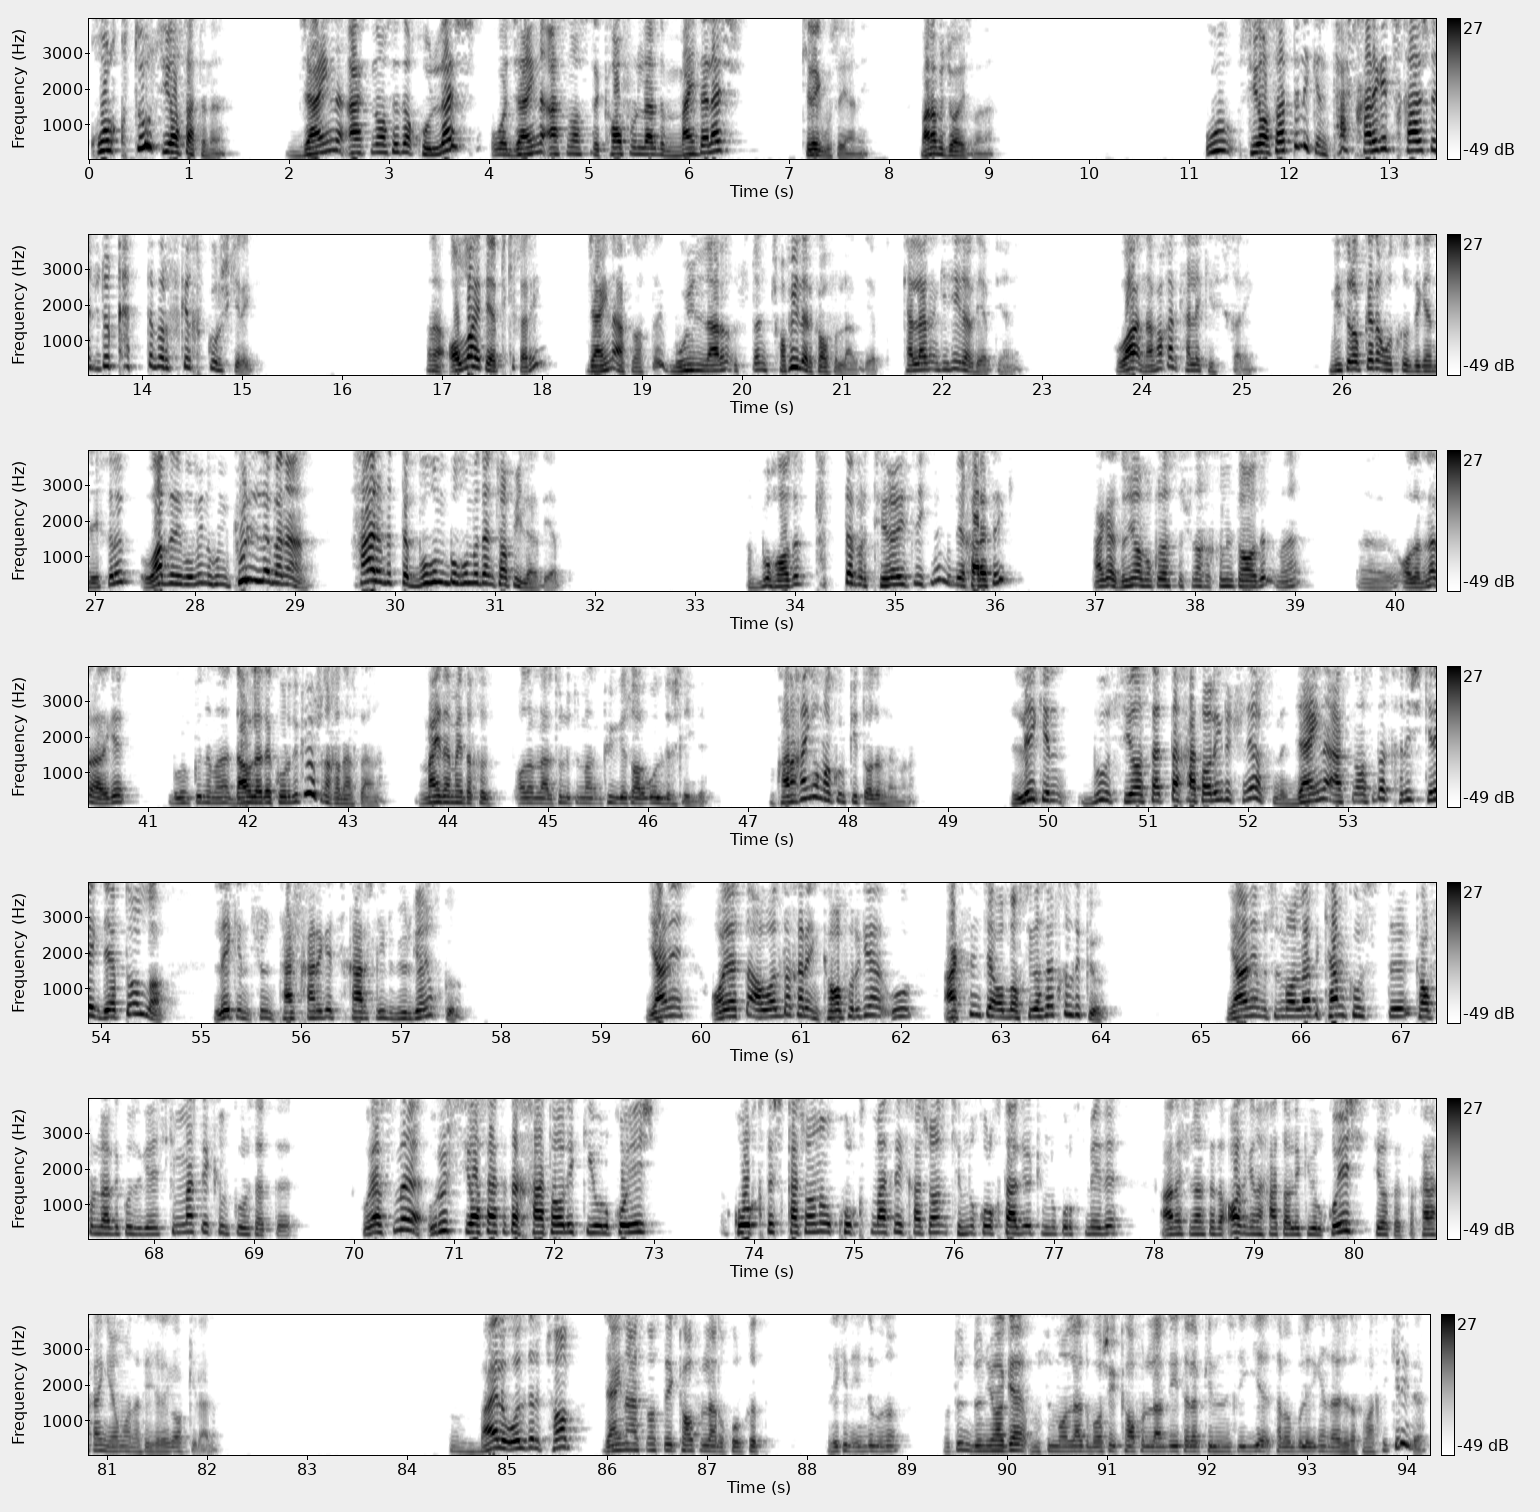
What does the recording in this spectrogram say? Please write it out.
Qo'rqituv siyosatini jangni asnosida qo'llash va jangni asnosida kofirlarni maydalash kerak bo'lsa ya'ni mana bu joiz mana. U siyosatni lekin tashqariga chiqarishda juda katta bir fikr qilib ko'rish kerak. Mana olloh aytyaptiki qarang jangni asnosida bo'yinlarini ustidan chopinglar kofirlarni deyapti. Kallasini kesinglar deyapti ya'ni. Va nafaqat kalla kesish qarang. Misrobkadan o'tqiz degandek qilib har bitta bug'um bug'umidan chopinglar deyapti. Bu hozir katta bir terroristlikmi? Bunday qarasak agar dunyo miqyosida shunaqa qilinsa hozir mana e, odamlar haligi bugungi kunda mana davlada ko'rdiku shunaqa narsani. Mayda mayda qilib odamlarni turli tuman kuyga solib o'ldirishlikni qanaqangi omon ko'rib ketdi odamlar mana? Lekin bu siyosatda xatolikni tushunyapsizmi? Jangni asnosida qilish kerak deyapti olloh lekin shuni tashqariga chiqarishlikni buyurgani yo'qku. Ya'ni oyatda avvalda qarang kofirga u aksincha olloh siyosat qildiku. Ya'ni musulmonlarni kam ko'rsatdi kofirlarni ko'ziga hech kimmasdek qilib ko'rsatdi. Ko'ryapsizmi? Urush siyosatida xatolikka yo'l qo'yish qo'rqitish qachon u qo'rqitmaslik qachon kimni qo'rqitadi yo kimni qo'rqitmaydi? Ana shu narsada ozgina xatolik yo'l qo'yish siyosatda qanaqangi yomon natijalarga olib keladi. Mayli o'ldir chop jangni asnosidagi kofirlarni qo'rqit. Lekin endi buni butun dunyoga musulmonlarni boshqa kofirlarni yetalab kelinishligiga sabab bo'ladigan darajada qilmaslik kerakda.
